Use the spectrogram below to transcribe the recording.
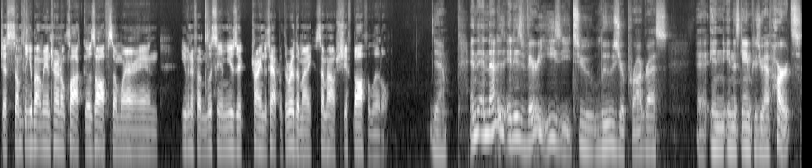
just something about my internal clock goes off somewhere, and even if I'm listening to music, trying to tap with the rhythm, I somehow shift off a little. Yeah, and and that is it is very easy to lose your progress uh, in in this game because you have hearts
